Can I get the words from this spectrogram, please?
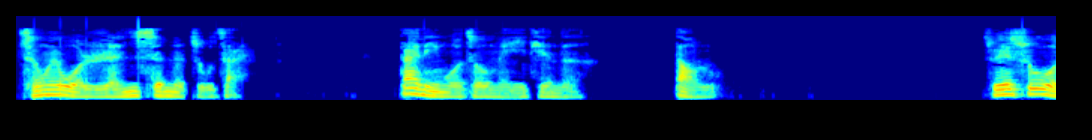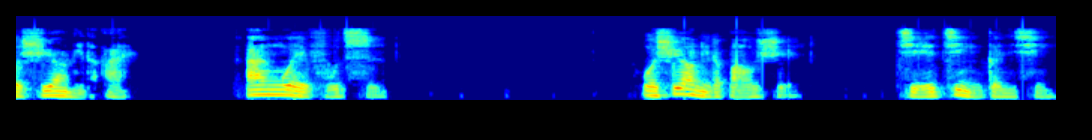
成为我人生的主宰，带领我走每一天的道路。主耶稣，我需要你的爱，安慰扶持，我需要你的宝血，洁净更新，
